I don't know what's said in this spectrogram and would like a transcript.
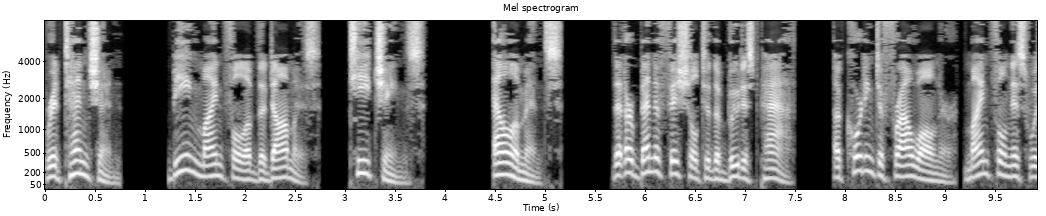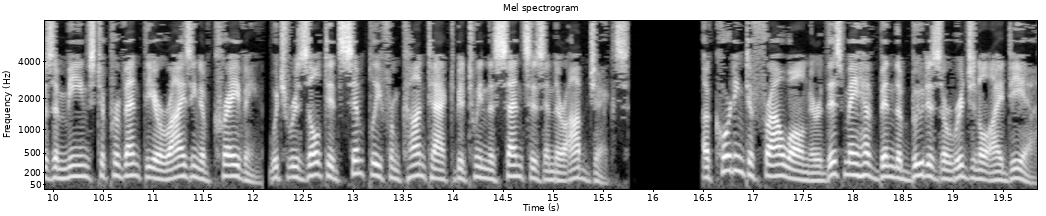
retention, being mindful of the Dhammas teachings, elements that are beneficial to the Buddhist path. According to Frauwallner, mindfulness was a means to prevent the arising of craving, which resulted simply from contact between the senses and their objects. According to Frauwallner this may have been the Buddha's original idea.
